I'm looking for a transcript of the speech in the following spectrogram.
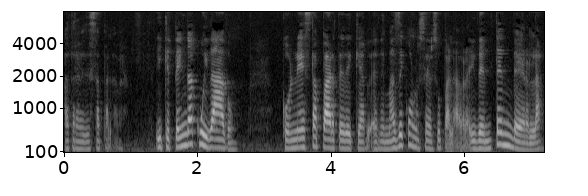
a través de esta palabra. Y que tenga cuidado con esta parte de que además de conocer su palabra y de entenderla,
